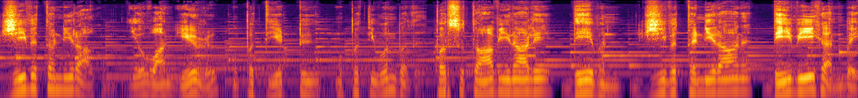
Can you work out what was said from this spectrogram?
ஜீவ தண்ணீர் ஆகும் யோவான் ஏழு முப்பத்தி எட்டு முப்பத்தி ஒன்பது. பரிசுத்த ஆவியினாலே தேவன் ஜீவ தண்ணீரான தெய்வீக அன்பை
